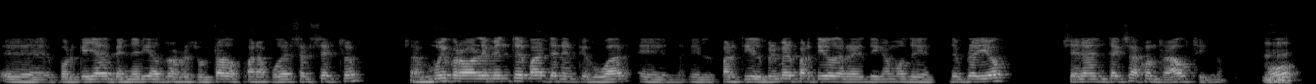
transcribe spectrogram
eh, porque ya dependería de otros resultados para poder ser sexto. O sea, muy probablemente va a tener que jugar en el partido, el primer partido de, digamos, de, de playoff será en Texas contra Austin, ¿no? O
